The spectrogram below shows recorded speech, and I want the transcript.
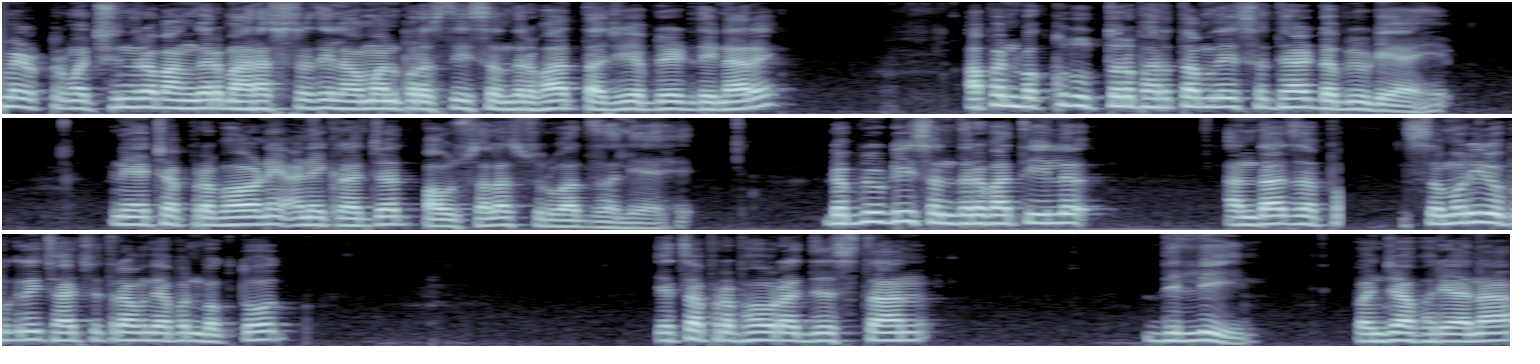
मी डॉक्टर मच्छिंद्र बांगर महाराष्ट्रातील हवामान परिस्थिती संदर्भात ताजी अपडेट देणार. आहे आपण बघतो उत्तर भारतामध्ये सध्या डब्ल्यू डी आहे आणि याच्या प्रभावाने अनेक राज्यात पावसाला सुरुवात झाली आहे. डब्ल्यू डी संदर्भातील अंदाज आपण समोरील उपग्रह छायाचित्रामध्ये आपण बघतो याचा प्रभाव राजस्थान दिल्ली पंजाब हरियाणा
